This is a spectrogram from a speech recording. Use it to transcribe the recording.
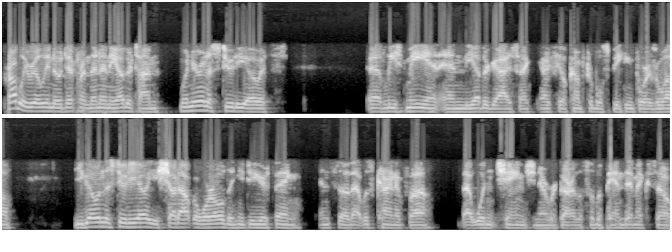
probably really no different than any other time. When you're in a studio, it's at least me and, and the other guys I, I feel comfortable speaking for as well. You go in the studio, you shut out the world, and you do your thing. And so that was kind of uh, that wouldn't change, you know, regardless of the pandemic. So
